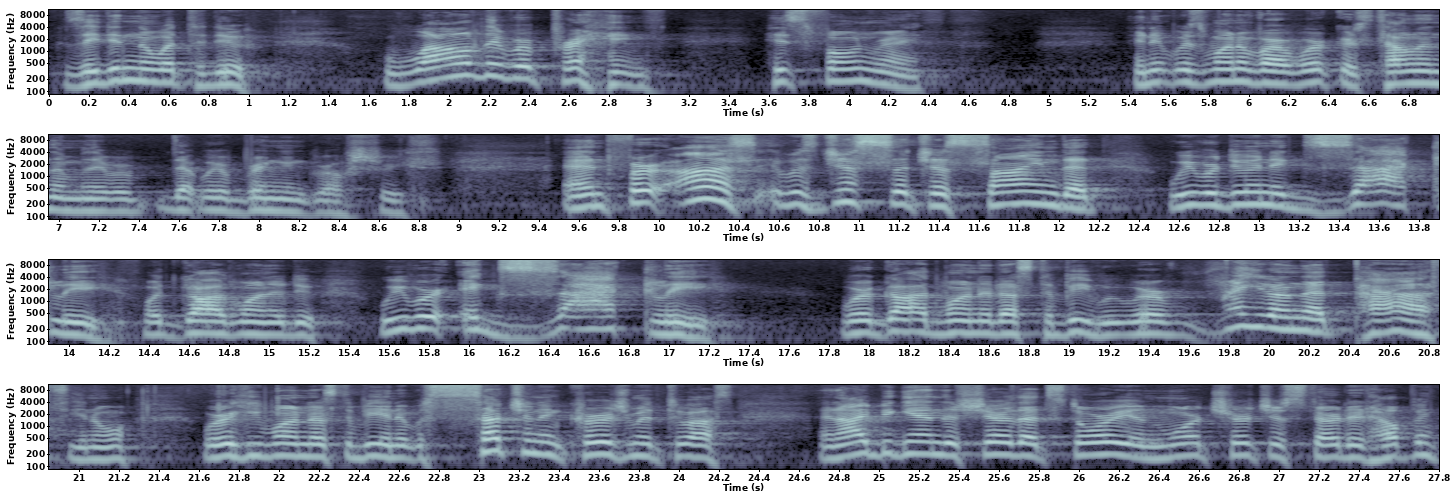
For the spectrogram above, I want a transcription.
because they didn't know what to do. While they were praying, his phone rang. And it was one of our workers telling them were, that we were bringing groceries. And for us, it was just such a sign that we were doing exactly what God wanted to do. We were exactly where God wanted us to be. We were right on that path, you know, where He wanted us to be. And it was such an encouragement to us. And I began to share that story, and more churches started helping.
